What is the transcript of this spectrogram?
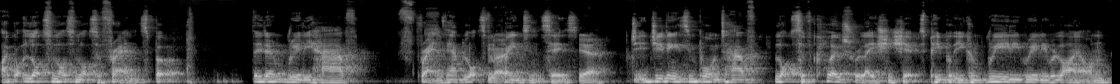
"I've got lots and lots and lots of friends," but they don't really have friends. They have lots of acquaintances. yeah. Do, do you think it's important to have lots of close relationships, people that you can really, really rely on?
